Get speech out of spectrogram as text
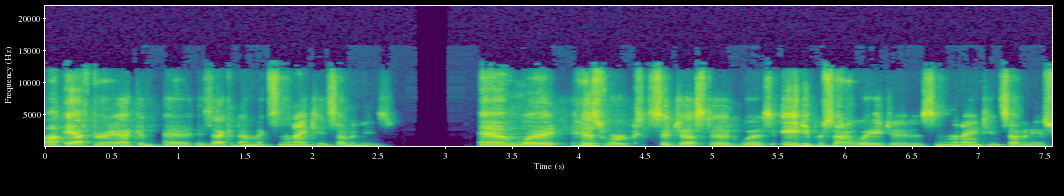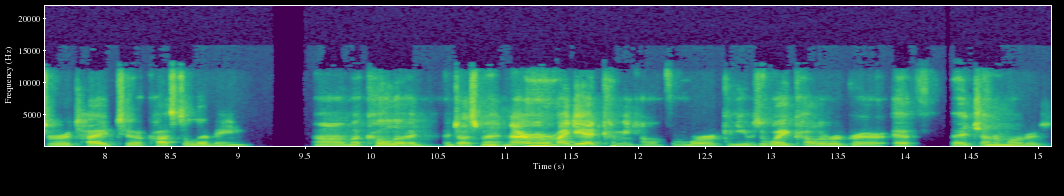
uh, after uh, his academics in the 1970s. And what his work suggested was 80% of wages in the 1970s were tied to a cost of living um, a COLA adjustment. And I remember my dad coming home from work and he was a white collar worker at, at General Motors.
